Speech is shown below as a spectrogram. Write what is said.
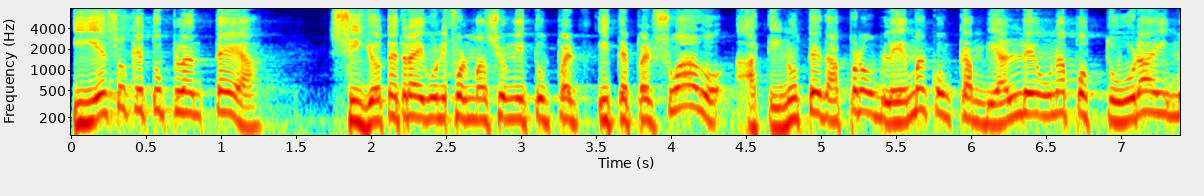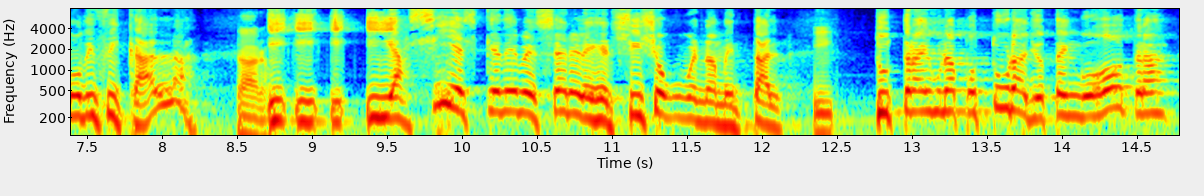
Y eso que tú planteas, si yo te traigo una información y, tú per- y te persuado, a ti no te da problema con cambiarle una postura y modificarla. Claro. Y, y- y- y así es que debe ser el ejercicio gubernamental. Y- tú traes una postura, yo tengo otra.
